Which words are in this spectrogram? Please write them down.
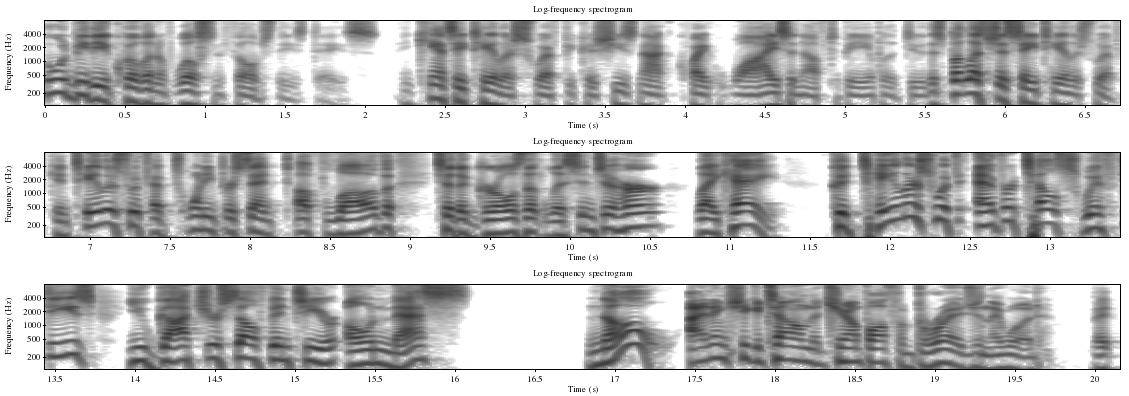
who would be the equivalent of Wilson Phillips these days? You can't say Taylor Swift because she's not quite wise enough to be able to do this. But let's just say Taylor Swift. Can Taylor Swift have 20% tough love to the girls that listen to her? Like, hey, could Taylor Swift ever tell Swifties you got yourself into your own mess? No. I think she could tell them to jump off a bridge, and they would. But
